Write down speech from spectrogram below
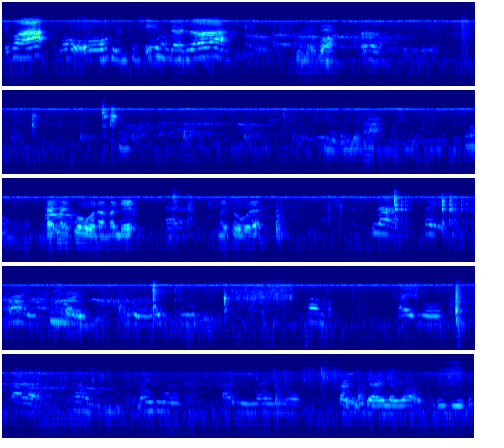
อ้พ่อโอ้โหอิ่มเด้อเด้อคุณแล้วบ่เออใช้ไม่ถูนะบัณฑิตเออไม่ถูเด้ หน่าไปไปคืออยู่ไม่ถูกทำไม่ถูกแต่ทำไม่ถูกทำไม่ดูตั้งใจแล้วว่าดีๆดิ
